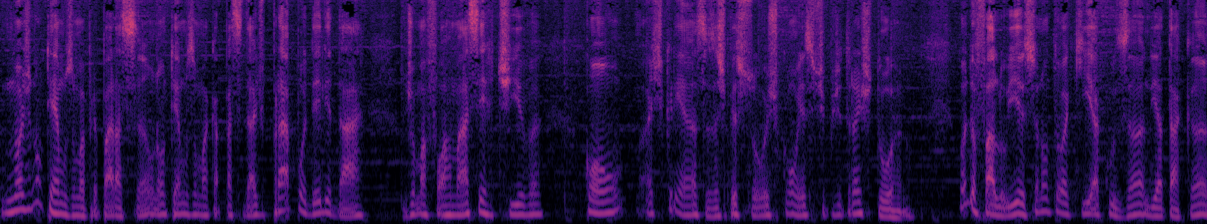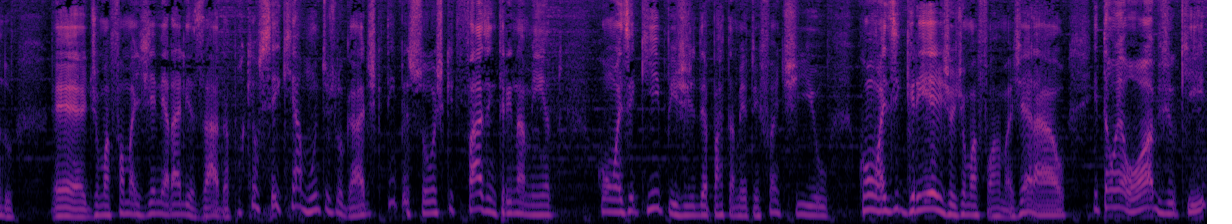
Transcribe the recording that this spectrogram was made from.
nós não temos uma preparação, não temos uma capacidade para poder lidar de uma forma assertiva com as crianças, as pessoas com esse tipo de transtorno. Quando eu falo isso, eu não estou aqui acusando e atacando é, de uma forma generalizada, porque eu sei que há muitos lugares que tem pessoas que fazem treinamento com as equipes de departamento infantil, com as igrejas de uma forma geral. Então é óbvio que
